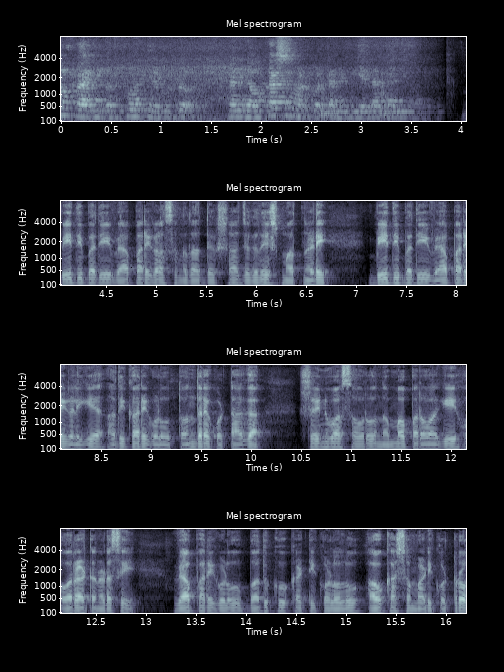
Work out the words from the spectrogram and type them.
ಮಕ್ಕಳಾಗಿ ಬದುಕು ಅಂತ ಹೇಳ್ಬಿಟ್ಟು ನನಗೆ ಅವಕಾಶ ಮಾಡಿಕೊಟ್ಟ ನಿಮಗೆಲ್ಲ ಧನ್ಯವಾದ. ಬೀದಿ ಬದಿ ವ್ಯಾಪಾರಿಗಳ ಸಂಘದ ಅಧ್ಯಕ್ಷ ಜಗದೀಶ್ ಮಾತನಾಡಿ, ಬೀದಿ ಬದಿ ವ್ಯಾಪಾರಿಗಳಿಗೆ ಅಧಿಕಾರಿಗಳು ತೊಂದರೆ ಕೊಟ್ಟಾಗ ಶ್ರೀನಿವಾಸ್ ಅವರು ನಮ್ಮ ಪರವಾಗಿ ಹೋರಾಟ ನಡೆಸಿ ವ್ಯಾಪಾರಿಗಳು ಬದುಕು ಕಟ್ಟಿಕೊಳ್ಳಲು ಅವಕಾಶ ಮಾಡಿಕೊಟ್ರು.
